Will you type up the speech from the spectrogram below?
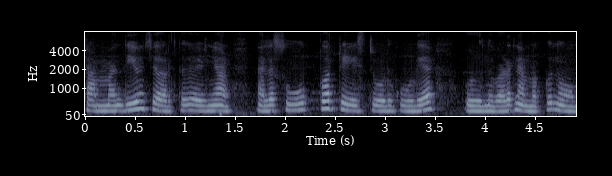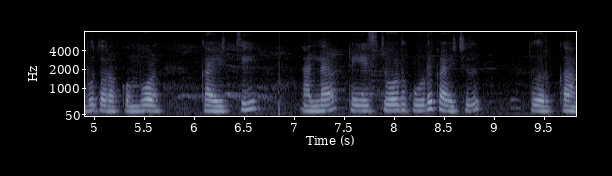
ചമ്മന്തിയും ചേർത്ത് കഴിഞ്ഞാൽ നല്ല സൂപ്പർ ടേസ്റ്റോട് കൂടിയ ഉഴുന്ന് വട നമുക്ക് നോമ്പ് തുറക്കുമ്പോൾ കഴിച്ച് നല്ല ടേസ്റ്റോട് കൂടി കഴിച്ച് തീർക്കാം.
